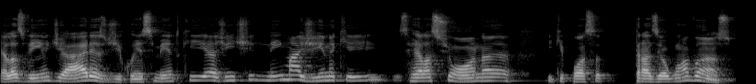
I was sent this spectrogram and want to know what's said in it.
elas venham de áreas de conhecimento que a gente nem imagina que se relaciona e que possa trazer algum avanço.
